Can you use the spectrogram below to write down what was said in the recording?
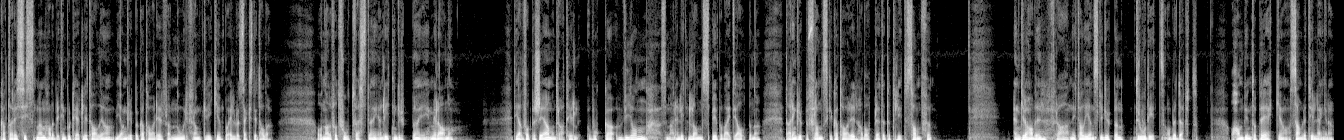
Katarisismen hadde blitt importert til Italia via en gruppe qatarier fra Nord-Frankrike på 1160-tallet, og den hadde fått fotfeste i en liten gruppe i Milano. De hadde fått beskjed om å dra til Vucavion, som er en liten landsby på vei til Alpene, der en gruppe franske qatarier hadde opprettet et lite samfunn. En graver fra den italienske gruppen dro dit og ble døpt, og han begynte å preke og samle tilhengere,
